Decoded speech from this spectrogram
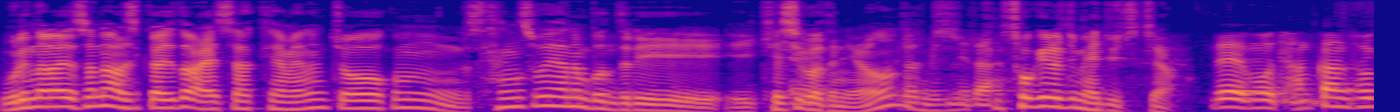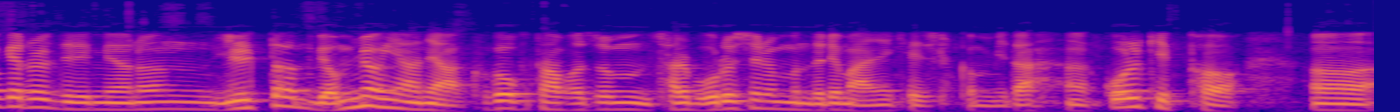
우리나라에서는 아직까지도 아이스하키 하면 조금 생소해하는 분들이 계시거든요. 네, 그렇습니다. 소개를 좀 해주시죠. 네, 뭐 잠깐 소개를 드리면은 일단 몇 명이 하냐 그거부터 아마 좀 잘 모르시는 분들이 많이 계실 겁니다. 어, 골키퍼, 어,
